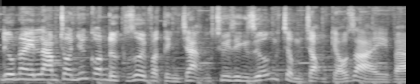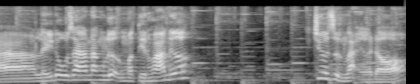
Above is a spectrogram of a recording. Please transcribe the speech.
Điều này làm cho những con đực rơi vào tình trạng suy dinh dưỡng trầm trọng kéo dài và lấy đâu ra năng lượng mà tiến hóa nữa. Chưa dừng lại ở đó,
